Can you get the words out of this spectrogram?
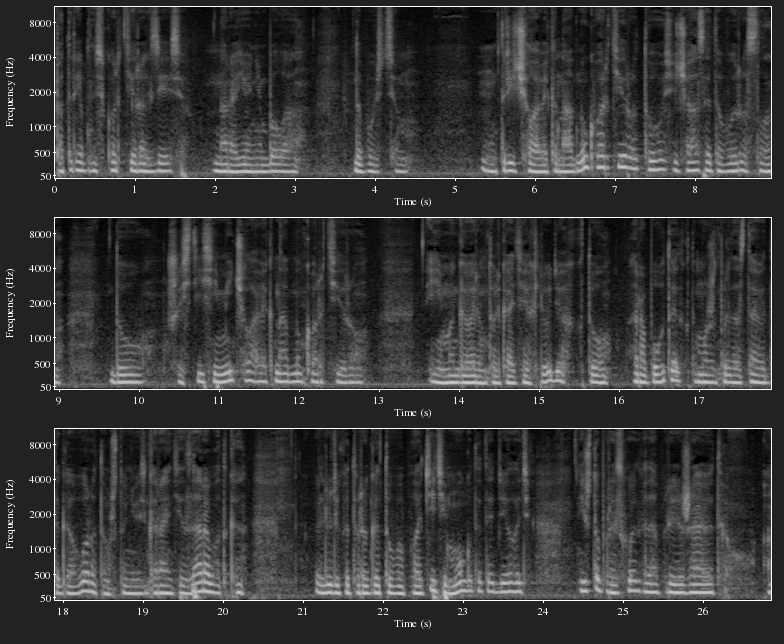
потребность в квартирах здесь, на районе была, допустим, три человека на одну квартиру, то сейчас это выросло до 6-7 человек на одну квартиру. И мы говорим только о тех людях, кто работает, кто может предоставить договор о том, что у него есть гарантия заработка, люди, которые готовы платить и могут это делать. И что происходит, когда приезжают э,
